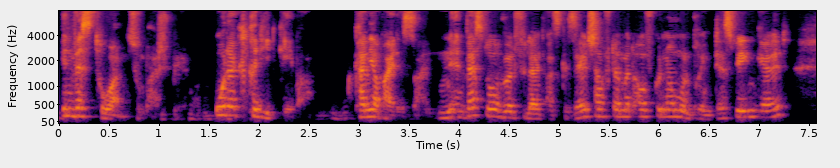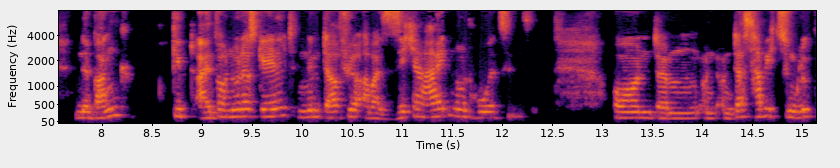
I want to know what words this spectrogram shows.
Investoren zum Beispiel oder Kreditgeber. Kann ja beides sein. Ein Investor wird vielleicht als Gesellschafter mit aufgenommen und bringt deswegen Geld. Eine Bank gibt einfach nur das Geld, nimmt dafür aber Sicherheiten und hohe Zinsen. Und, ähm, und, und das habe ich zum Glück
